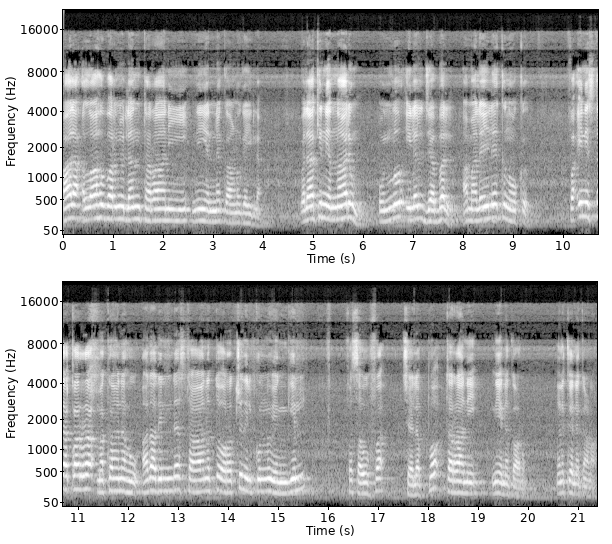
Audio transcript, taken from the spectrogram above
കാല അള്ളാഹു പറഞ്ഞു ലൻ തറാനി നീ എന്നെ കാണുകയില്ല. വലാക്കിൻ എന്നാലും ഉള്ളൂർ ഇലൽ ജബൽ ആ മലയിലേക്ക് നോക്ക്. ഫൈൻ ഇസ്തഖറ മക്കാനഹു അത് അതിന്റെ സ്ഥാനത്ത് ഉറച്ചു നിൽക്കുന്നു എങ്കിൽ ഫസൗഫ ചിലപ്പോൾ തറാനി നീ എന്നെ കാണും. നിനക്ക് എന്നെ കാണാം.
